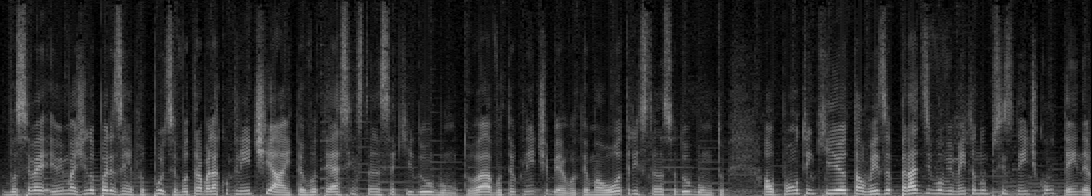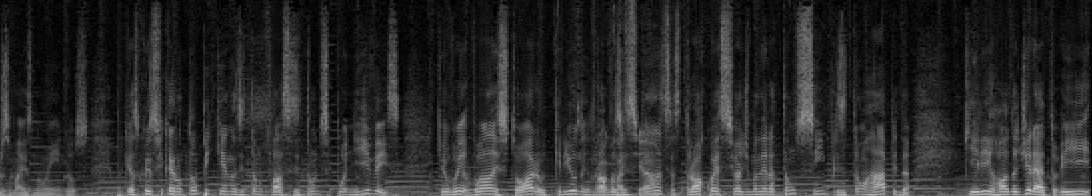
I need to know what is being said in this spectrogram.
você vai, eu imagino, por exemplo, putz, eu vou trabalhar com o cliente A, então eu vou ter essa instância aqui do Ubuntu. Ah, vou ter o cliente B, eu vou ter uma outra instância do Ubuntu. Ao ponto em que eu talvez para desenvolvimento eu não preciso nem de containers mais no Windows, porque as coisas ficaram tão pequenas e tão fáceis e tão disponíveis que eu vou, vou lá eu crio novas instâncias, troco o SEO de maneira tão simples e tão rápida que ele roda direto. E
